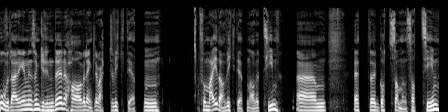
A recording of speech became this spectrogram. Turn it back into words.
Hovedlæringen min som gründer har vel egentlig vært viktigheten, for meg da, viktigheten av et team. Um, et eh, godt sammensatt team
